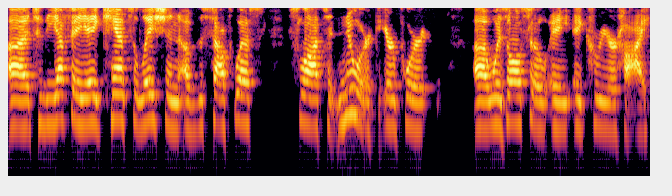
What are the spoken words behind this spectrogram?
uh, to the FAA cancellation of the Southwest slots at Newark Airport uh, was also a, a career high.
